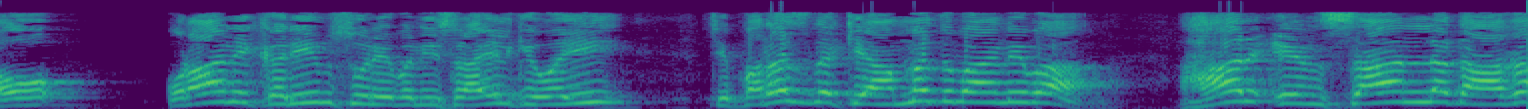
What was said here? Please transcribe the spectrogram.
او قران کریم سوره بنی اسرائیل کې وایي چې پرز د قیامت باندې با هر انسان له داغه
